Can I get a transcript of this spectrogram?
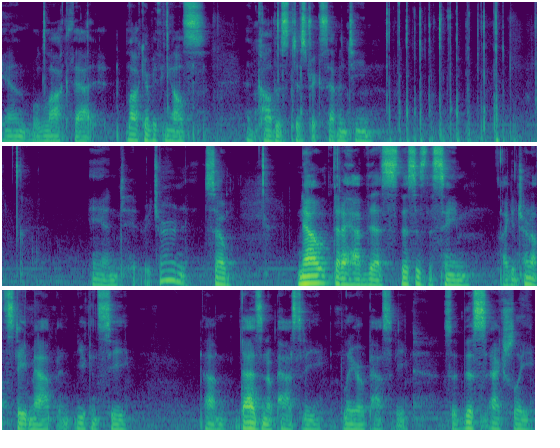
And we'll lock that, lock everything else, and call this District 17 and hit return. So now that I have this, this is the same. I can turn off the state map and you can see um, that is an opacity, layer opacity. So this actually,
